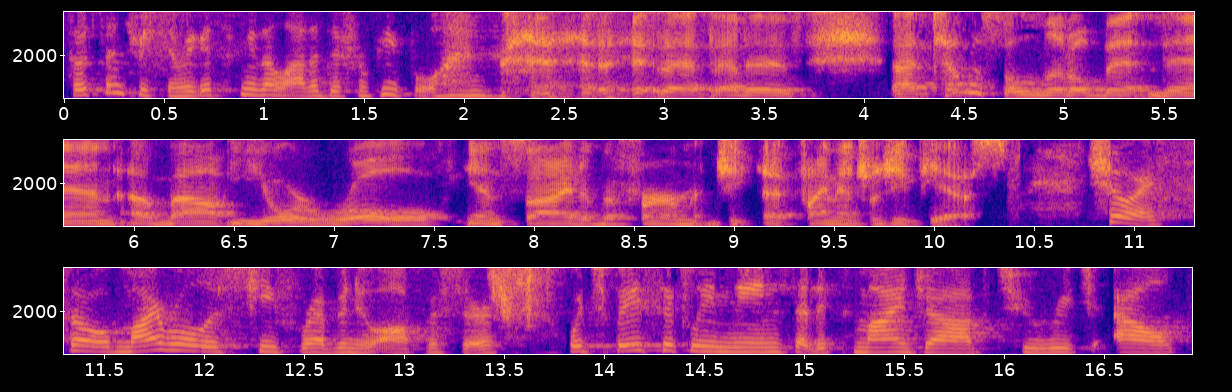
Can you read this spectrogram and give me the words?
So it's interesting. We get to meet a lot of different people. that, that is. Uh, tell us a little bit then about your role inside of the firm G- at Financial GPS. Sure. So my role is Chief Revenue Officer, which basically means that it's my job to reach out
